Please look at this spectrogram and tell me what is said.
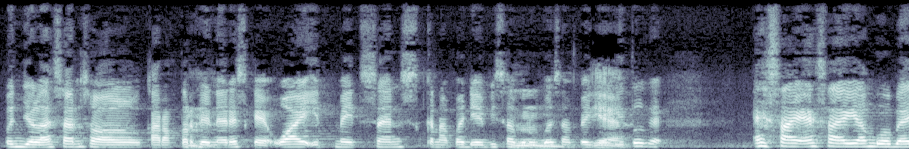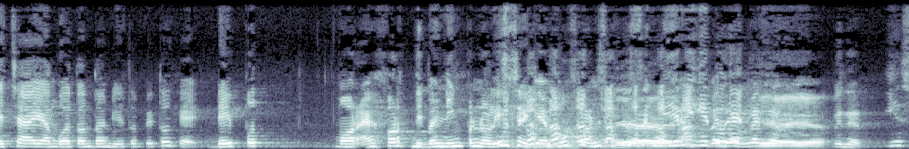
penjelasan soal karakter Daenerys kayak why it made sense kenapa dia bisa berubah Hmm, sampai kayak iya. gitu kayak esai-esai yang gue baca yang gue tonton di YouTube itu kayak they put more effort dibanding penulisnya Game of Thrones itu Iya. sendiri gitu Bener, kayak iya iya. Bener. yes.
